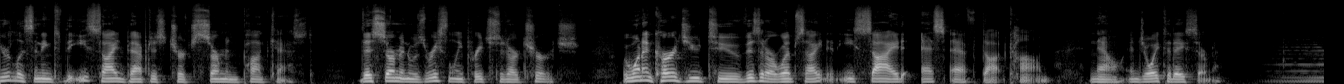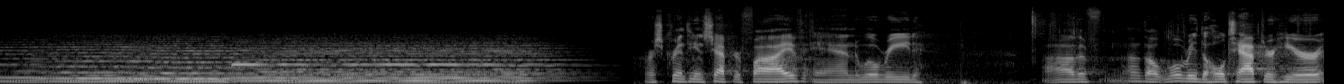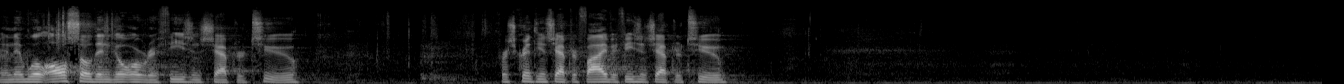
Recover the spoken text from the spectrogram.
You're listening to the Eastside Baptist Church Sermon Podcast. This sermon was recently preached at our church. We want to encourage you to visit our website at eastsidesf.com. Now, enjoy today's sermon. 1 Corinthians chapter 5, and we'll read uh, the, uh, the, we'll read the whole chapter here, and then we'll also then go over to Ephesians chapter 2. 1 Corinthians chapter 5, Ephesians chapter 2.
